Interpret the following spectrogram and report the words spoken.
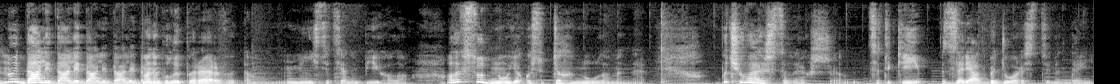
Ну і далі, далі, далі, далі. У мене були перерви, там місяць я не бігала. Але все одно якось утягнула мене. Почуваєшся легше. Це такий заряд бадьорості на день.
